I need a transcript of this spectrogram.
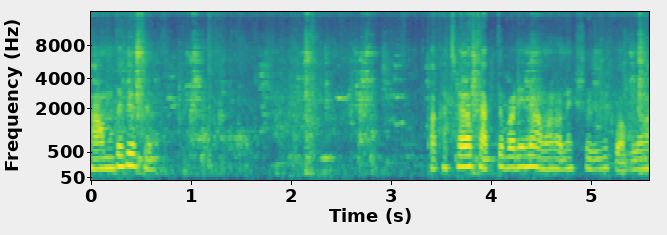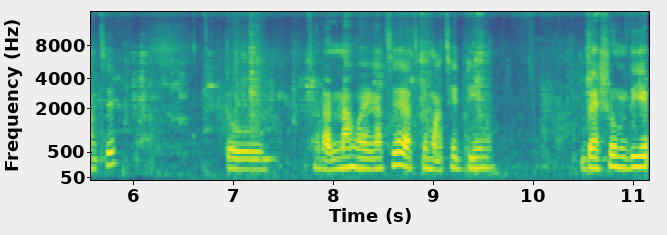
ঘাম দেখেছ? পাখা ছাড়া থাকতে পারি না, আমার অনেক শরীরে প্রবলেম আছে। তো রান্না হয়ে গেছে, আজকে মাছের ডিম বেসম দিয়ে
